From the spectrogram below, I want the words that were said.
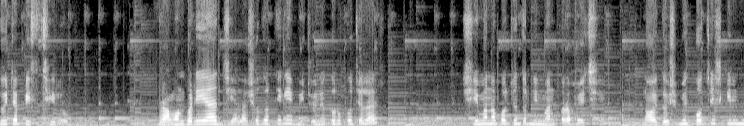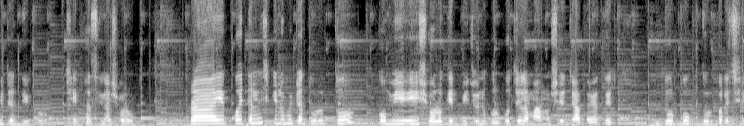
দুইটা ব্রিজ ছিল। ব্রাহ্মণবাড়িয়া জেলা সদর থেকে বিজয়নগর উপজেলার সীমানা পর্যন্ত নির্মাণ করা হয়েছে। নয় দশমিক পঁচিশ কিলোমিটার দীর্ঘ শেখ হাসিনা সড়ক। প্রায় পঁয়তাল্লিশ কিলোমিটার দূরত্ব কমিয়ে এই সড়কের বিজয়নগর উপজেলা মানুষের যাতায়াতের দুর্ভোগ দূর করেছে।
